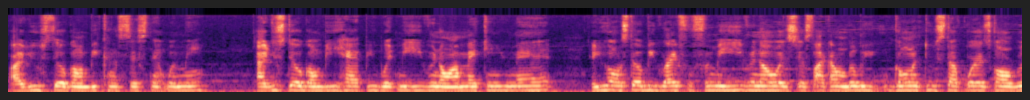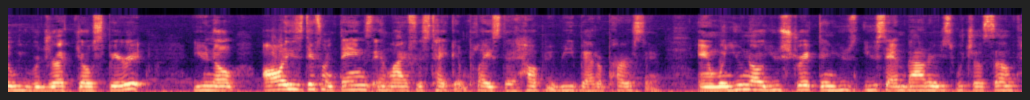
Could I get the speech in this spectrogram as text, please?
Are you still gonna be consistent with me? Are you still gonna be happy with me even though I'm making you mad? are you're gonna still be grateful for me even though it's just like i'm really going through stuff where it's gonna really reject your spirit you know all these different things in life is taking place to help you be a better person. And when you know you strict and you you setting boundaries with yourself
